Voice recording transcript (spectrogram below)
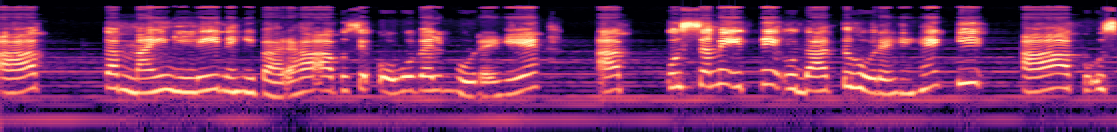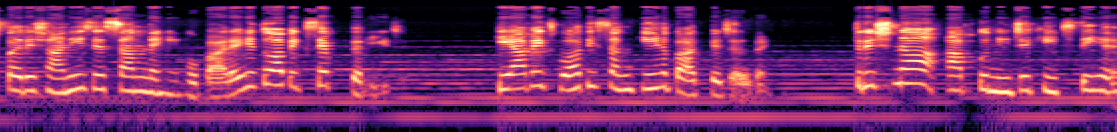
आपका माइंड ले नहीं पा रहा, आप उसे ओवरवेलम हो रहे हैं, आप उस समय इतने उदात्त हो रहे हैं कि आप उस परेशानी से सम नहीं हो पा रहे तो आप एक्सेप्ट कर लीजिए कि आप एक बहुत ही संकीर्ण पाथ पे चल रहे हैं। तृष्णा आपको नीचे खींचती है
